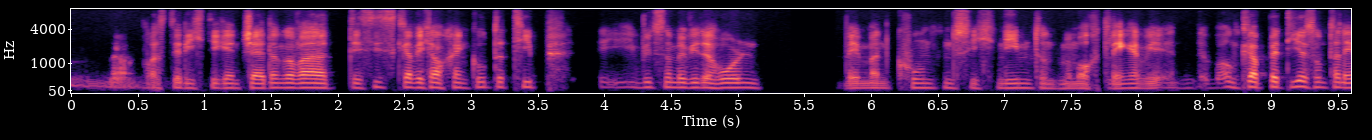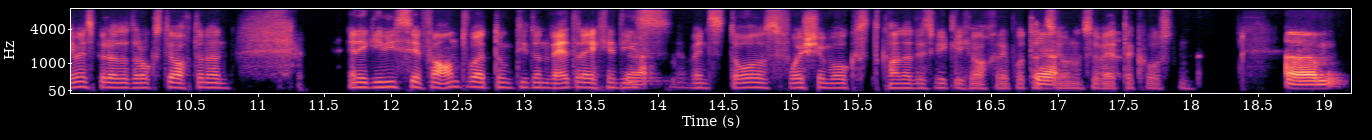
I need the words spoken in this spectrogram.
ja. war es die richtige Entscheidung. Aber das ist, glaube ich, auch ein guter Tipp. Ich würde es nochmal wiederholen, wenn man Kunden sich nimmt und man macht länger. Wie, und glaube, bei dir als Unternehmensberater tragst du auch dann einen eine gewisse Verantwortung, die dann weitreichend ja. ist. Wenn du da das Falsche machst, kann er das wirklich auch Reputation ja. und so weiter kosten. Ähm,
